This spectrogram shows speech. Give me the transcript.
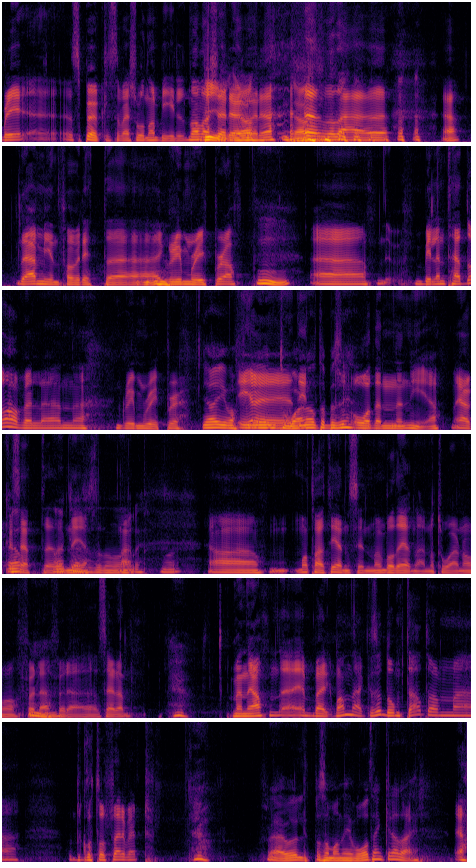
blir uh, spøkelsesversjonen av bilen. Og da kjører jeg ja. Ja. Det, er, ja, det er min favoritt. Uh, Grim Reaper. Da. Mm. Uh, Bill and Ted har vel en uh, Grim Reaper. Ja, i hvert fall Ja, i ja, toeren, holdt jeg på å si. Og den nye. Jeg har ikke Ja, sett uh, den nye. sett den Nei. Jeg må ta et gjensyn med både eneren og toeren nå, føler jeg, Mhm. før jeg ser den. Men ja, er Bergman, det er ikke så dumt det at de Godt observert. For det er jo litt på samme nivå, tenker jeg der. Ja,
